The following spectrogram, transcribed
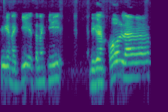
Siguen aquí, están aquí, digan hola.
